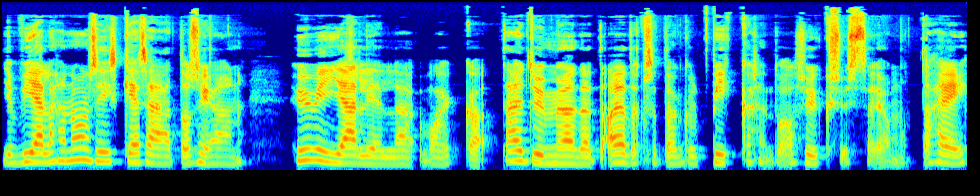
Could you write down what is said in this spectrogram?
Ja vielähän on siis kesää tosiaan hyvin jäljellä, vaikka täytyy myöntää, että ajatukset on kyllä pikkasen tuolla syksyssä jo, mutta hei,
